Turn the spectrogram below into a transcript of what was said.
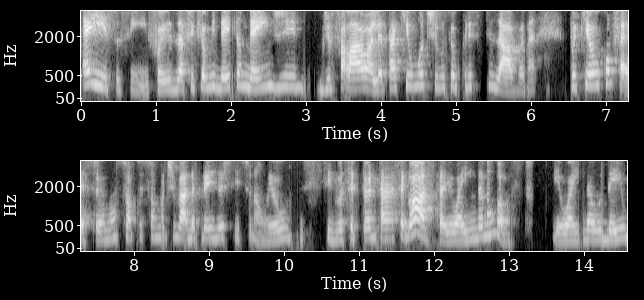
é isso, sim. Foi o desafio que eu me dei também de, de falar: olha, tá aqui o motivo que eu precisava, né? Porque eu confesso, eu não sou a pessoa motivada para exercício, não. Eu, se você perguntar, você gosta? Eu ainda não gosto. Eu ainda odeio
